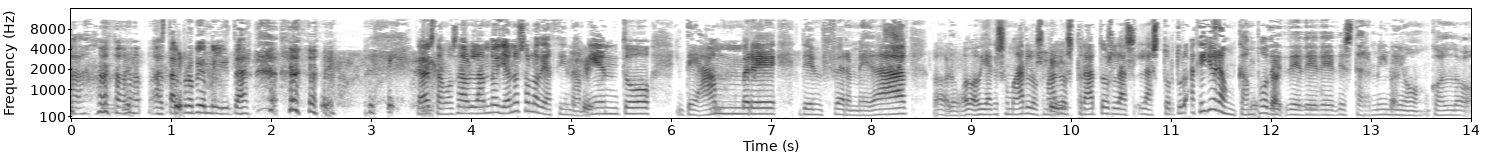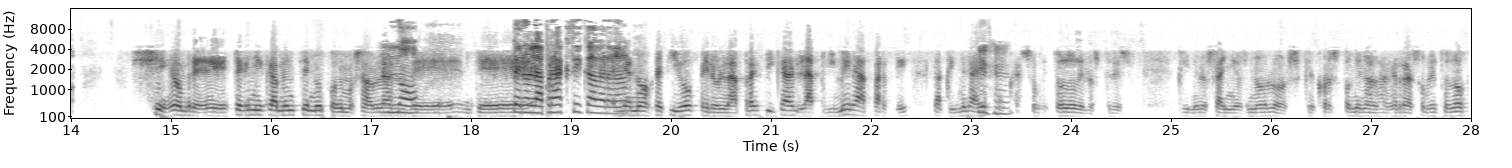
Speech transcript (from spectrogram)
ah, hasta el propio militar. claro, estamos hablando ya no solo de hacinamiento, de hambre, de enfermedad, luego había que sumar los malos tratos, las, las torturas. Aquello era un campo de, de, de, de exterminio, Coldo. Sí, hombre, eh, técnicamente no podemos hablar de, Pero en la práctica, ¿verdad? No objetivo, pero en la práctica, la primera parte, la primera época, sobre todo de los tres primeros años, ¿no? Los que corresponden a la guerra, sobre todo,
